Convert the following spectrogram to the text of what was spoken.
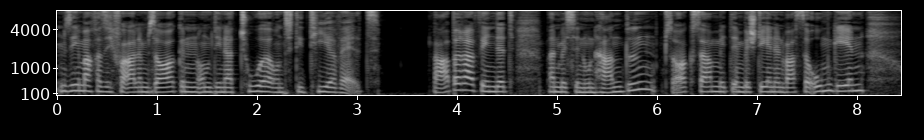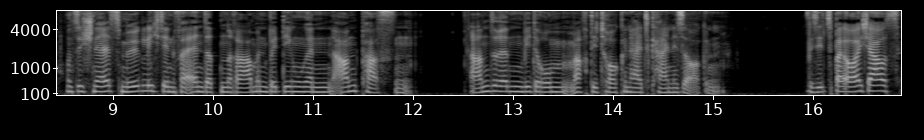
sie mache sich vor allem Sorgen um die Natur und die Tierwelt. Barbara findet, man müsse nun handeln, sorgsam mit dem bestehenden Wasser umgehen und sich schnellstmöglich den veränderten Rahmenbedingungen anpassen. Anderen wiederum macht die Trockenheit keine Sorgen. Wie sieht's bei euch aus?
